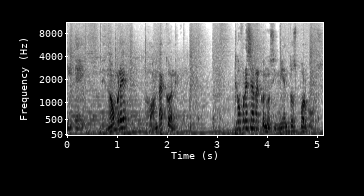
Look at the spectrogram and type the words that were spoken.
EA, nombre Honda Connect, que ofrece reconocimientos por voz,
